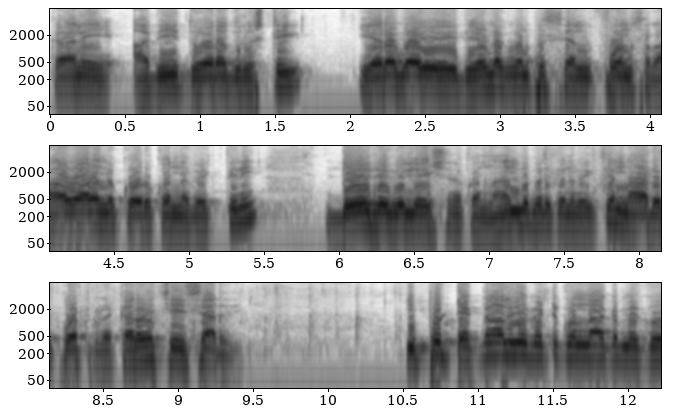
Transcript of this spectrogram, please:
కానీ అది దూరదృష్టి. ఇరవై ఐదేళ్ళకు మునుపు సెల్ ఫోన్స్ రావాలని కోరుకున్న వ్యక్తిని డే రెగ్యులేషన్ ఒక నాంది పలికిన వ్యక్తి నా రిపోర్ట్ ప్రకారం చేశారు ఇది ఇప్పుడు టెక్నాలజీ పెట్టుకున్నాక మీకు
